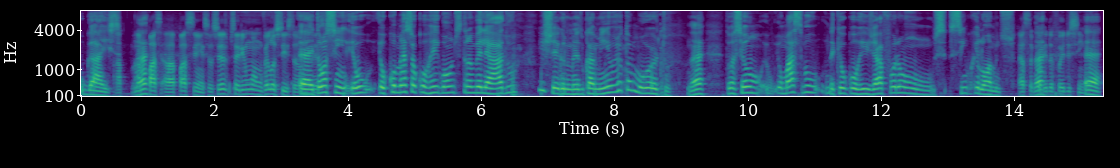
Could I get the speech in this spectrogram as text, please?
o gás. A, né? a paci- a paciência. Você seria um, um velocista. É, então, assim, eu, eu começo a correr igual um destrambelhado e chega no meio do caminho eu já tô morto, né? Então, assim, eu, eu- o máximo né, que eu corri já foram 5 quilômetros. Essa né? corrida foi de 5. É,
